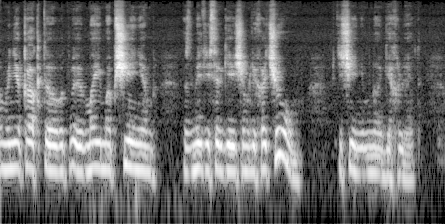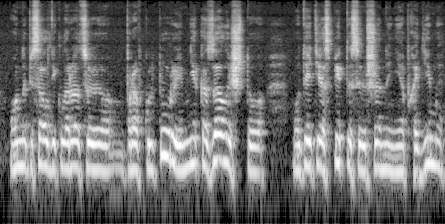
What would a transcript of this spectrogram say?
мне как-то вот э, моим общением с Дмитрием Сергеевичем Лихачевым в течение многих лет. Он написал декларацию прав культуры, и мне казалось, что вот эти аспекты совершенно необходимы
